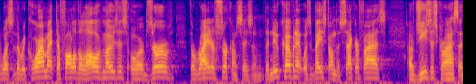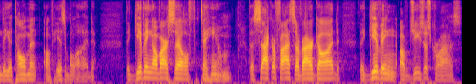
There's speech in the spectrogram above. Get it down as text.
was the requirement to follow the law of Moses or observe the rite of circumcision. The new covenant was based on the sacrifice of Jesus Christ and the atonement of his blood, the giving of ourself to him, the sacrifice of our God, the giving of Jesus Christ.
